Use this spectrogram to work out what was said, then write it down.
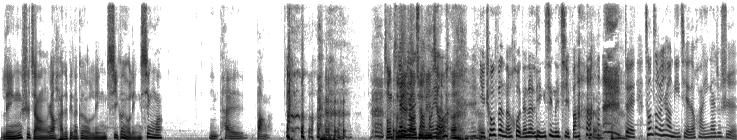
灵是讲让孩子变得更有灵气、更有灵性吗？您太棒了。从字面上去理解，你充分的获得了灵性的启发。对，从字面上理解的话，应该就是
